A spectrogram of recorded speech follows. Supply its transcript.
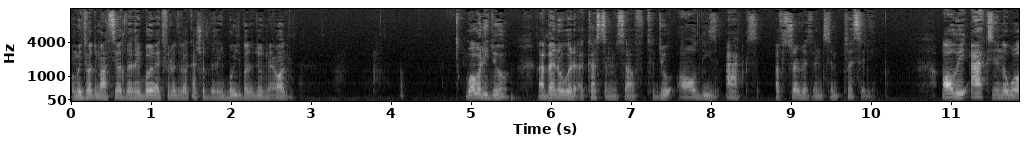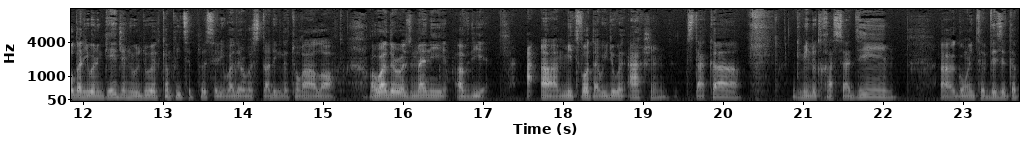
ומצוות ומעשיות וריבוי ותפילות ובקשות וריבוי התבודדות מאוד. What would he do? Rabbeinu would accustom himself to do all these acts of service in simplicity. All the acts in the world that he would engage in, he would do with complete simplicity, whether it was studying the Torah a lot, or whether it was many of the uh, mitzvot that we do with action, tzedakah, gemilut chasadim, uh, going to visit the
